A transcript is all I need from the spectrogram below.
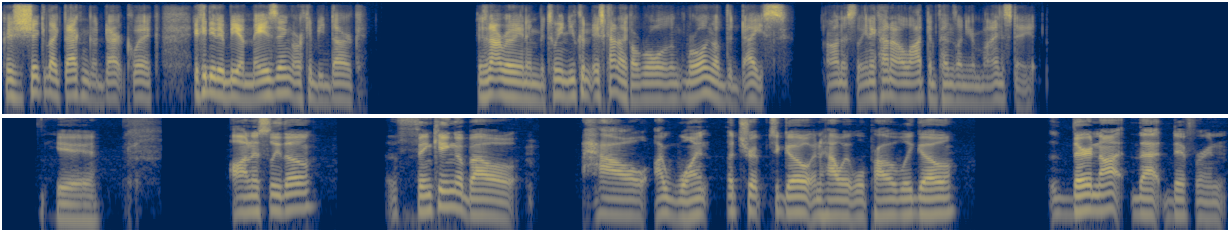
Because shit like that can go dark quick. It could either be amazing or it could be dark. There's not really an in between. You can. It's kind of like a rolling rolling of the dice, honestly, and it kind of a lot depends on your mind state. Yeah. Honestly, though, thinking about how I want a trip to go and how it will probably go, they're not that different.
